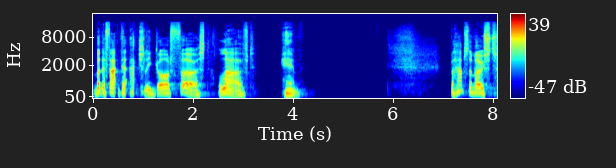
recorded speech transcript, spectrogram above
But the fact that actually God first loved him. Perhaps the most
